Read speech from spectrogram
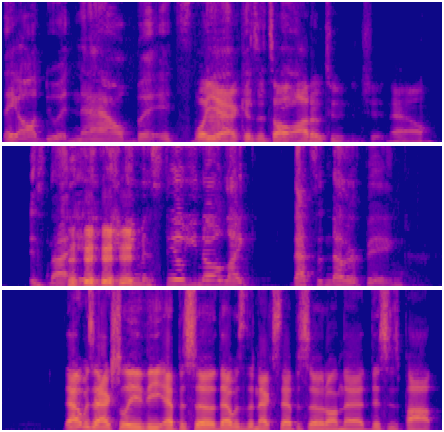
They all do it now, but it's Well, yeah, because it's all auto tuned and shit now. It's not, and, and even still, you know, like that's another thing. That was actually the episode. That was the next episode on that. This is pop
